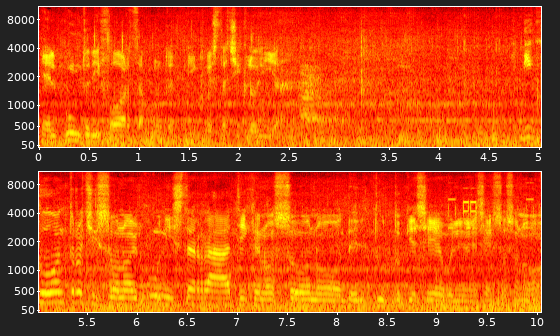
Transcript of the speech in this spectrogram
è il punto di forza appunto di questa ciclovia di contro ci sono alcuni sterrati che non sono del tutto piacevoli, nel senso sono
